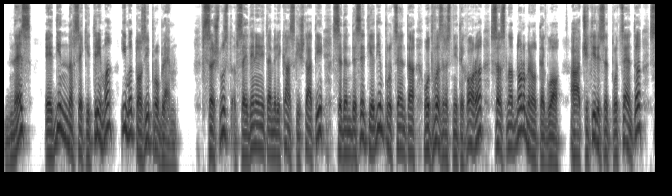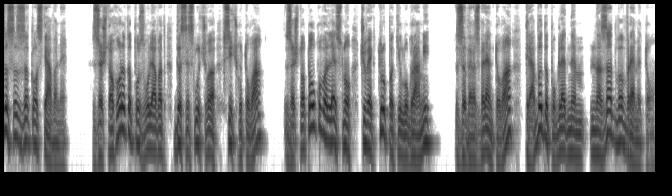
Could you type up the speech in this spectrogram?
Днес един на всеки трима има този проблем. Всъщност, в Съединените Американски щати 71% от възрастните хора са с наднормено тегло, а 40% са с затластяване. Защо хората позволяват да се случва всичко това? Защо толкова лесно човек трупа килограми? За да разберем това, трябва да погледнем назад във времето.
